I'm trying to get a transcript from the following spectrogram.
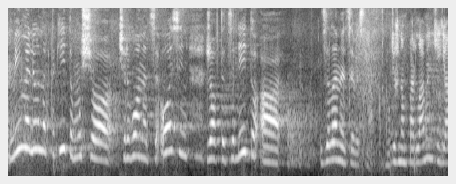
Мій малюнок такий, тому що червона це осінь, жовте це літо, а зелене це весна. В діжному парламенті я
